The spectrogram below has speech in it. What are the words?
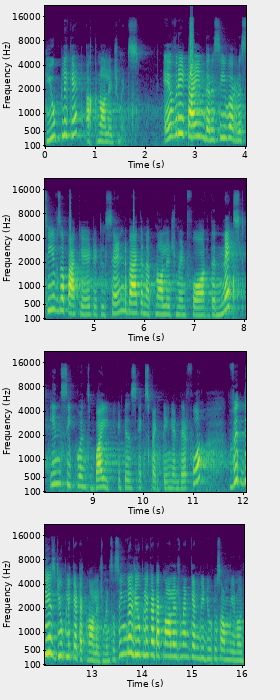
duplicate acknowledgements every time the receiver receives a packet it will send back an acknowledgement for the next in sequence byte it is expecting and therefore with these duplicate acknowledgements a single duplicate acknowledgement can be due to some you know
